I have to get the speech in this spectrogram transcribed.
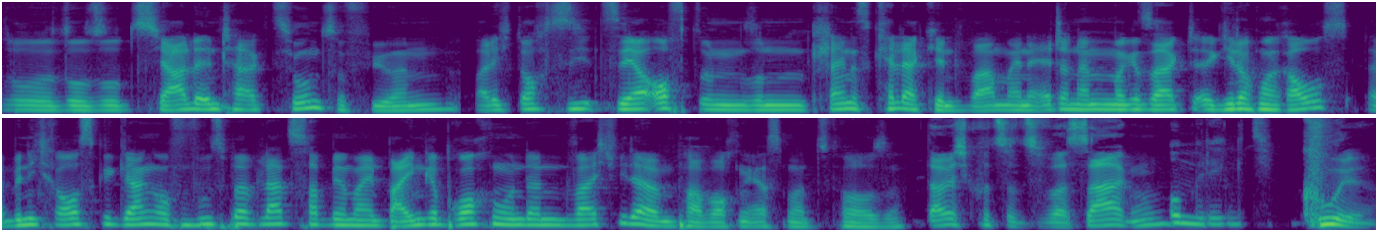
so, so soziale Interaktion zu führen, weil ich doch sehr oft so ein, so ein kleines Kellerkind war. Meine Eltern haben immer gesagt, äh, geh doch mal raus. Da bin ich rausgegangen auf den Fußballplatz, habe mir mein Bein gebrochen und dann war ich wieder ein paar Wochen erstmal zu Hause. Darf ich kurz dazu was sagen? Unbedingt. Cool.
